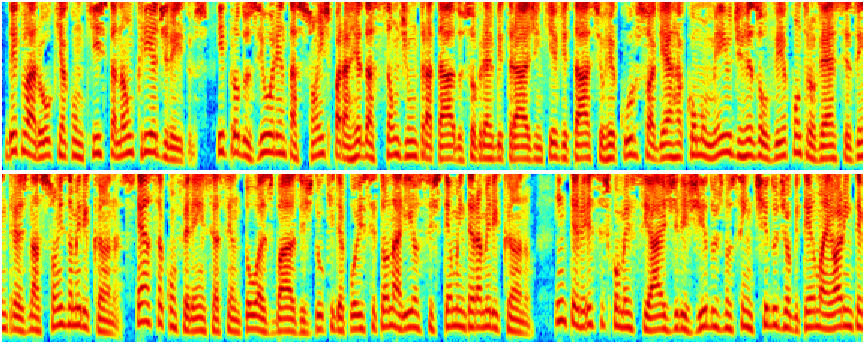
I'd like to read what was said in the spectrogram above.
declarou que a conquista não cria direitos, e produziu orientações para a redação de um tratado sobre arbitragem que evitasse o recurso à guerra como meio de resolver controvérsias entre as nações americanas. Essa conferência assentou as bases do que depois se tornaria o sistema interamericano, interesses comerciais dirigidos no sentido de obter maior integração,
